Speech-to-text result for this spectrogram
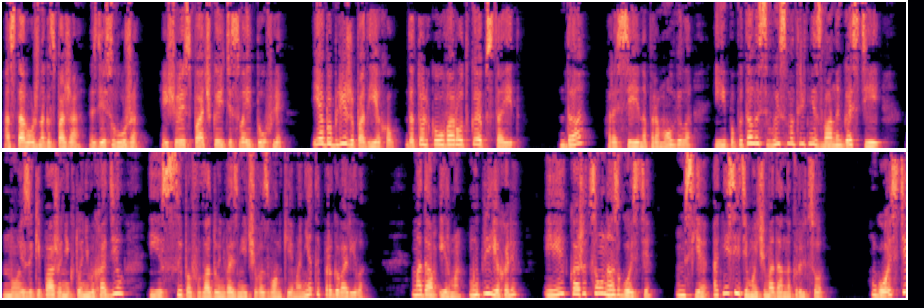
«Осторожно, госпожа, здесь лужа. Еще испачкаете свои туфли. Я бы ближе подъехал, да только у ворот Кэп стоит». «Да?» – рассеянно промолвила и попыталась высмотреть незваных гостей, но из экипажа никто не выходил и, сыпав в ладонь возничего звонкие монеты, проговорила. «Мадам Ирма, мы приехали». «И, кажется, у нас гости. Мсье, отнесите мой чемодан на крыльцо». «Гости?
